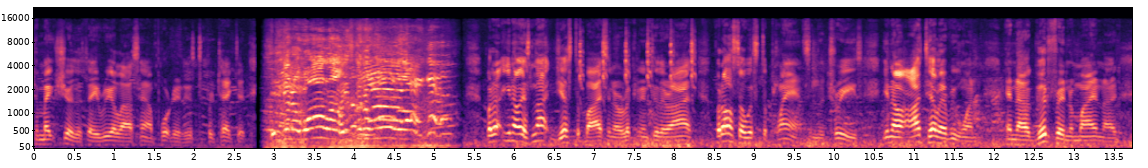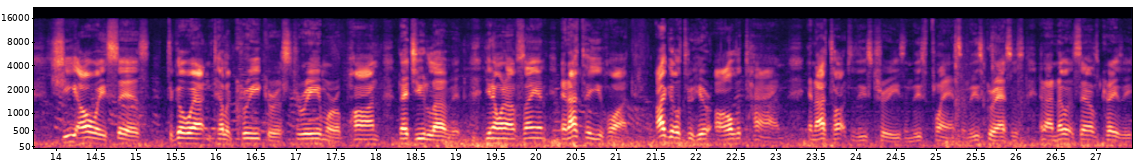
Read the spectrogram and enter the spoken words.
to make sure that they realize how important it is to protect it. He's gonna wallow. He's gonna yeah, wallow. But uh, you know, it's not just the bison are looking into their eyes, but also it's the plants and the trees. You know, I tell everyone, and a good friend of mine, uh, she always says to go out and tell a creek or a stream or a pond that you love it. You know what I'm saying? And I tell you what, I go through here all the time and I talk to these trees and these plants and these grasses, and I know it sounds crazy,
